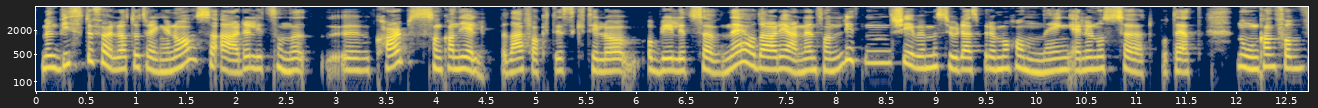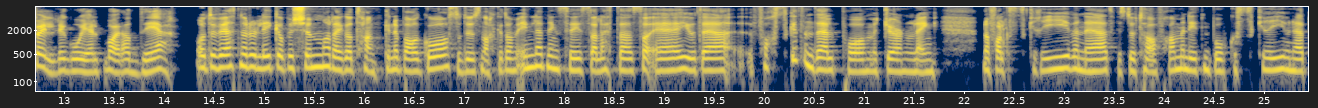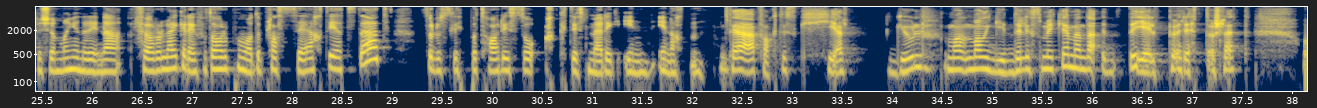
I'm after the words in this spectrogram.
Men hvis du føler at du trenger noe, så er det litt sånne uh, carbs som kan hjelpe deg faktisk til å, å, bli litt søvnig, og da er det gjerne en sånn liten skive med surdeigsbrød med honning eller noe søtpotet. Noen kan få veldig god hjelp bare av det. Og du vet når du ligger og bekymrer deg og tankene bare går, som du snakket om innledningsvis, Alette, så er jo det forsket en del på med journaling. Når folk skriver ned, hvis du tar fram en liten bok og skriver ned bekymringene dine før du legger deg, for da har du på en måte plassert de et sted, så du slipper å ta de så aktivt med deg inn i natten. Det er faktisk helt gull. Man, man, gidder liksom ikke, men det, det, hjelper rett og slett.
